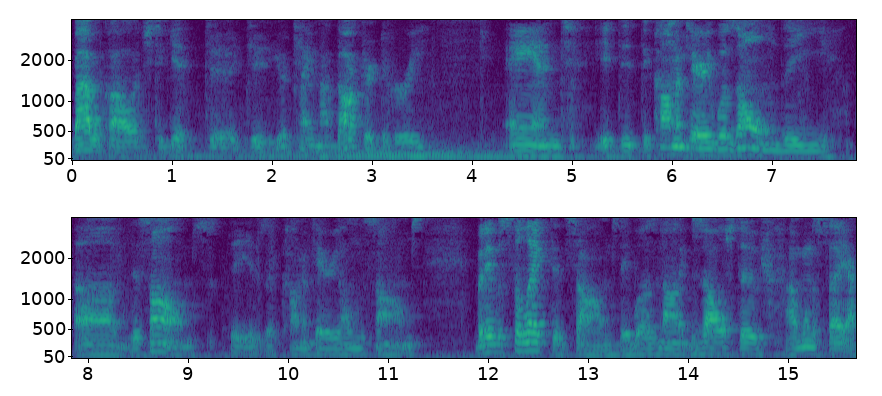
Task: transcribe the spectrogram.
Bible college to get to, to obtain my doctorate degree, and it, the, commentary was on the uh, the Psalms. It was a commentary on the Psalms, but it was selected Psalms. It was not exhaustive. I want to say I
